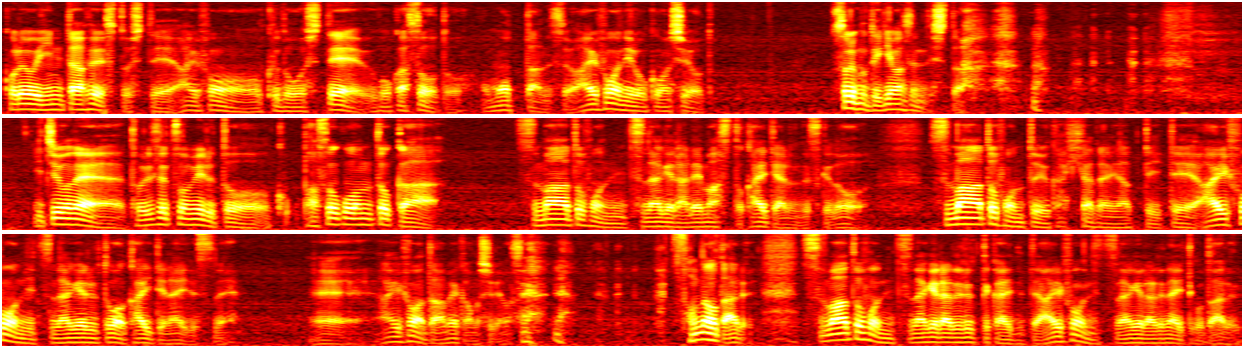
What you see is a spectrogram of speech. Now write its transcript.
これをインターフェースとして iPhone を駆動して動かそうと思ったんですよ。iPhone に録音しようと。それもできませんでした。一応ね取説を見るとパソコンとかスマートフォンにつなげられますと書いてあるんですけどスマートフォンという書き方になっていて iPhone につなげるとは書いてないですね、えー、iPhone はダメかもしれません。そんなことある？スマートフォンにつなげられるって書いてて iPhone につなげられないってことある？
